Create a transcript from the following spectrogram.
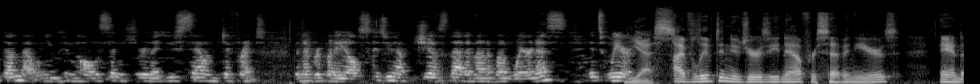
done that when you can all of a sudden hear that you sound different than everybody else because you have just that amount of awareness. It's weird. Yes. I've lived in New Jersey now for seven years, and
